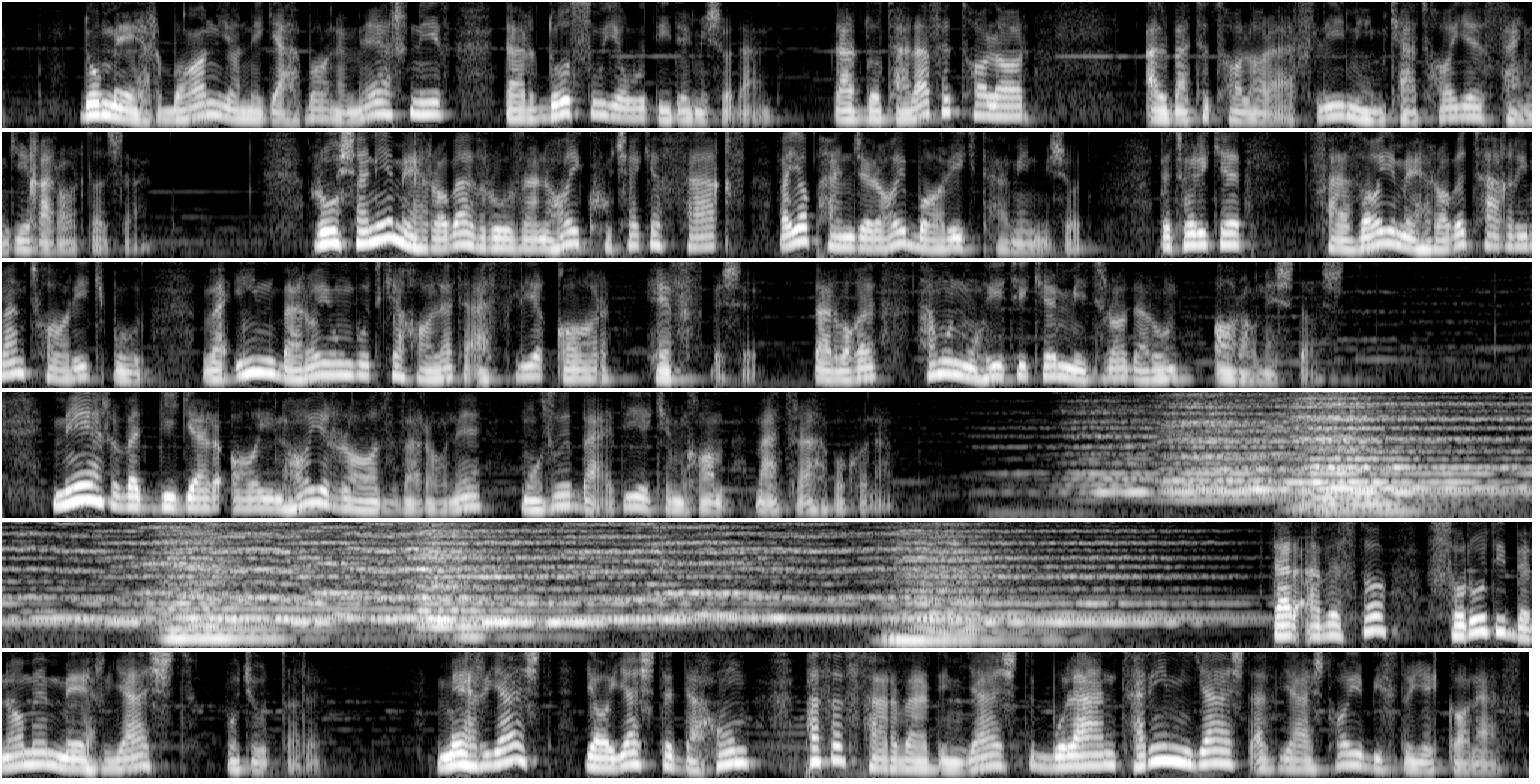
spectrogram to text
دو مهربان یا نگهبان مهر نیز در دو سوی او دیده می شدند. در دو طرف تالار البته تالار اصلی نیمکت های سنگی قرار داشتند. روشنی محرابه از روزنه های کوچک سقف و یا پنجره های باریک تمین می شد به طوری که فضای محرابه تقریبا تاریک بود و این برای اون بود که حالت اصلی قار حفظ بشه. در واقع همون محیطی که میترا در اون آرامش داشت. مهر و دیگر آینهای رازورانه موضوع بعدیه که می‌خوام مطرح بکنم. در اوستا سرودی به نام مهریشت وجود داره. مهریشت یا یشت دهم پس از فروردین یشت بلندترین یشت از یشت های 21 گانه است.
